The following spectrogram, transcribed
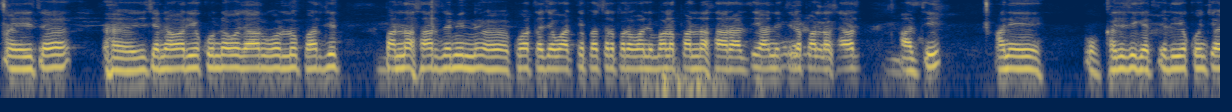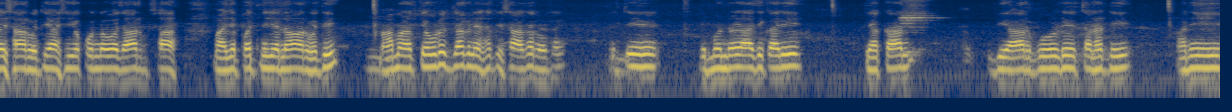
याच्या इथं हिच्या नावावर एकोणनव्वद हजार ओढलो फारजीत पन्नास हार जमीन कोर्टाच्या वाटणीपत्राप्रमाणे मला पन्नास हार आलती आणि तिला पन्नास हार आलती. आणि खरेदी घेतलेली एकोणचाळीस हार होती अशी एकोणनव्वद हार सा माझ्या पत्नीच्या नावावर होती. आम्हाला तेवढंच जगण्यासाठी साधन होतं ते ते मंडळ अधिकारी त्या काल बिहार गोल्डे तलाठी आणि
